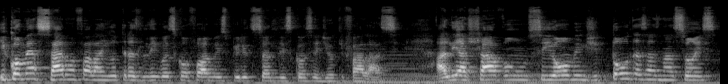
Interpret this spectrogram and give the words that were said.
e começaram a falar em outras línguas conforme o Espírito Santo lhes concedia que falasse. Ali achavam-se homens de todas as nações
